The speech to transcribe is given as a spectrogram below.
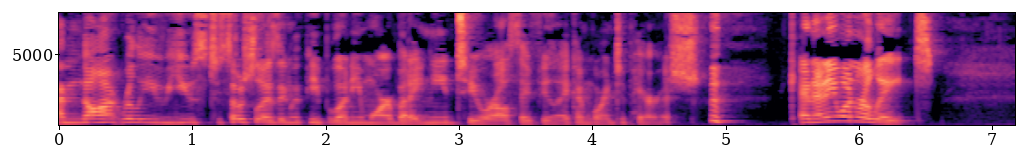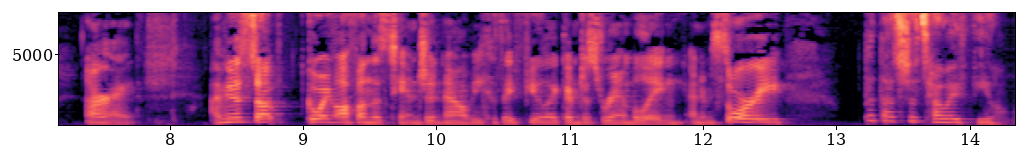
I'm not really used to socializing with people anymore, but I need to, or else I feel like I'm going to perish. Can anyone relate? All right. I'm going to stop going off on this tangent now because I feel like I'm just rambling and I'm sorry, but that's just how I feel.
